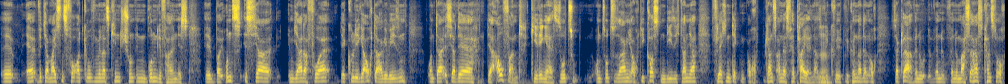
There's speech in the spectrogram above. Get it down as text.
äh, er wird ja meistens vor Ort gerufen, wenn das Kind schon in den Brunnen gefallen ist. Äh, bei uns ist ja im Jahr davor der Kollege auch da gewesen und da ist ja der, der Aufwand geringer, so zu, und sozusagen ja auch die Kosten, die sich dann ja flächendeckend auch ganz anders verteilen. Also mhm. wir, wir können da dann auch, ist ja klar, wenn du, wenn du, wenn du Masse hast, kannst du auch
